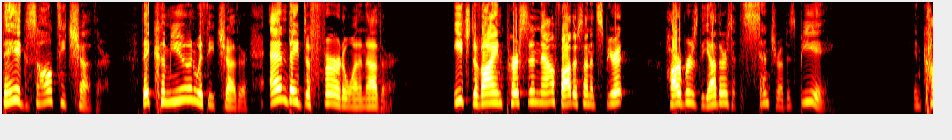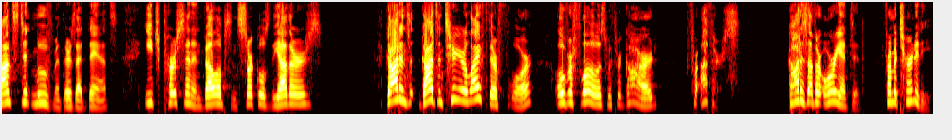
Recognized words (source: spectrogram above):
they exalt each other, they commune with each other, and they defer to one another. Each divine person now, Father, Son, and Spirit, harbors the others at the center of his being. In constant movement, there's that dance. Each person envelops and circles the others. God, God's interior life, therefore, overflows with regard for others. God is other oriented from eternity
